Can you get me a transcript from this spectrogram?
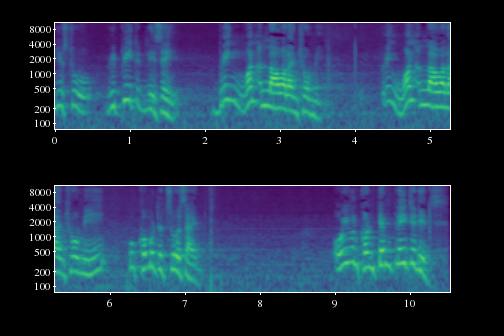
he used to repeatedly say, Bring one Allah Wala and show me. Bring one Allah Wala and show me who committed suicide. Or even contemplated it.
